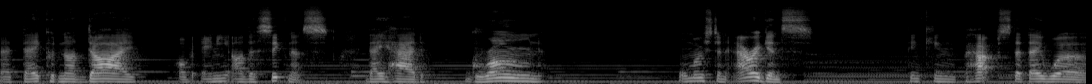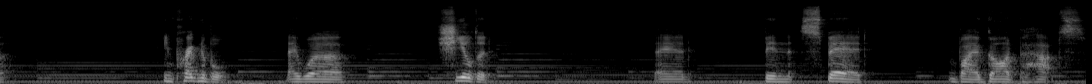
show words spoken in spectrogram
that they could not die of any other sickness. They had grown almost an arrogance, thinking perhaps that they were impregnable, they were shielded, they had been spared by a god perhaps,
